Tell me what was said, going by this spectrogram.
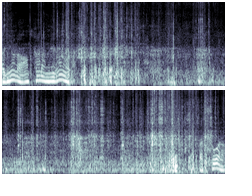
bagnole à rentrer à la maison. Pas de choix là.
